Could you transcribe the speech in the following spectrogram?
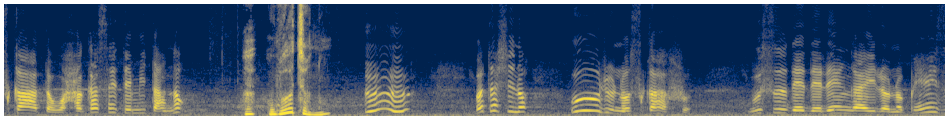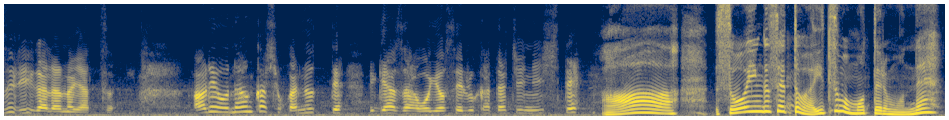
スカートを履かせてみたの。えおばあちゃんの？うん。私のウールのスカーフ。薄手でレンガ色のペイズリー柄のやつあれを何箇所か縫ってギャザーを寄せる形にして、ああソーイングセットはいつも持ってるもんね。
